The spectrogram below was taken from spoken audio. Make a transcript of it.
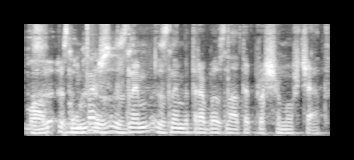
З, з, ним, з, з, ним, з ними треба знати про що мовчати.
